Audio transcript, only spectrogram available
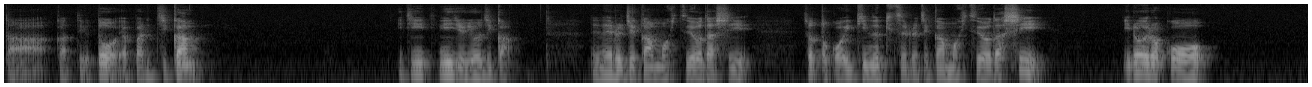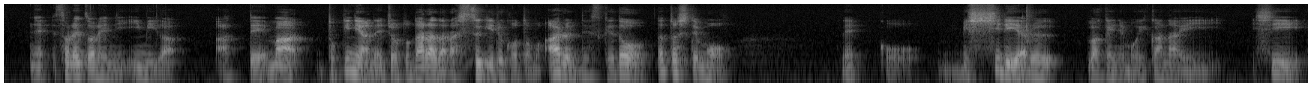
たかっていうとやっぱり時間。1日24時間で寝る時間も必要だしちょっとこう息抜きする時間も必要だしいろいろこうねそれぞれに意味があってまあ時にはねちょっとダラダラしすぎることもあるんですけどだとしてもねこうびっしりやるわけにもいかないし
